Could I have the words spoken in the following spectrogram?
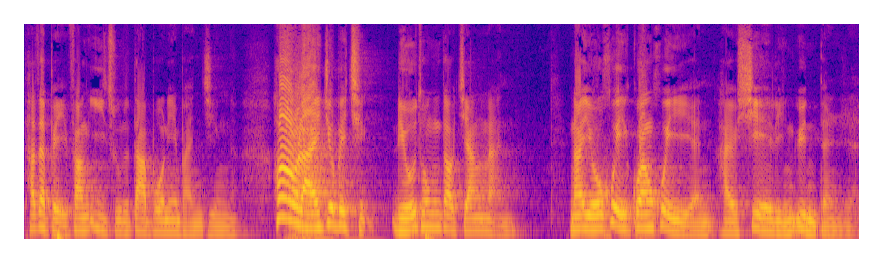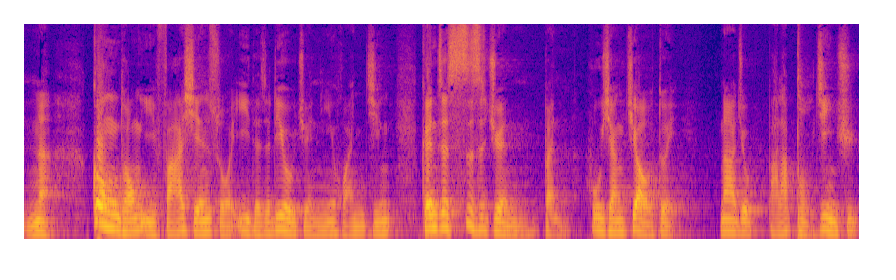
他在北方译出的大波涅盘经呢，后来就被请流通到江南。那由慧观、慧言还有谢灵运等人呢，共同以法显所译的这六卷泥环经，跟这四十卷本互相校对，那就把它补进去，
